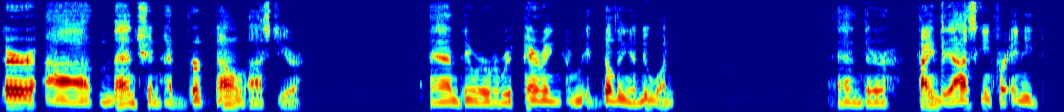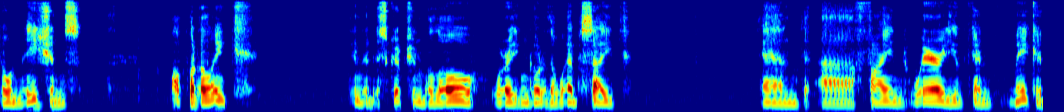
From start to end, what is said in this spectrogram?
their uh, mansion had burnt down last year and they were repairing building a new one and they're kindly asking for any donations i'll put a link in the description below where you can go to the website and uh, find where you can make a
